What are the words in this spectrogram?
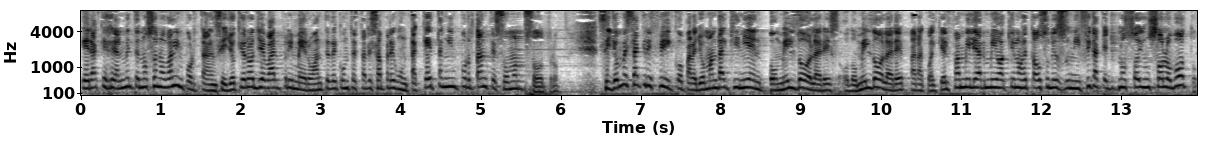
era que realmente no se nos da la importancia. Yo quiero llevar primero, antes de contestar esa pregunta, ¿qué tan importantes somos nosotros? Si yo me sacrifico para yo mandar 500 o 1000 dólares o 2000 dólares para cualquier familiar mío aquí en los Estados Unidos, significa que yo no soy un solo voto.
